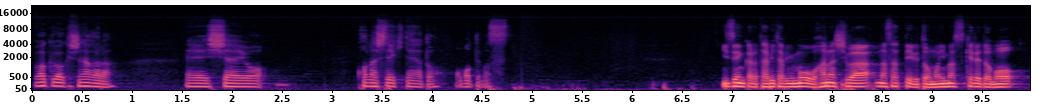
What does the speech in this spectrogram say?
ワクワクしながら、えー試合をこなしていきたいなと思ってます。以前からたびたびもうお話はなさっていると思いますけれども、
